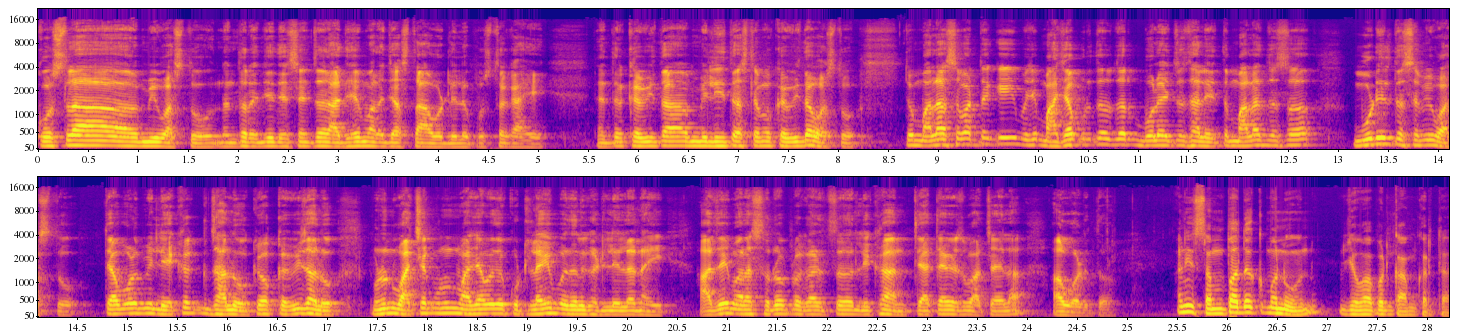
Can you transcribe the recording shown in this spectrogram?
कोसला मी वाचतो नंतर रणजित देसाईंचं राधे मला जास्त आवडलेलं पुस्तक आहे. नंतर कविता मी लिहित असल्यामुळे कविता वाचतो. तर मला असं वाटतं की म्हणजे माझ्यापुरतं जर बोलायचं झाले तर मला जसं मूड येईल तसं मी वाचतो. त्यामुळे मी लेखक झालो किंवा कवी झालो म्हणून वाचक म्हणून माझ्यामध्ये कुठलाही बदल घडलेला नाही. आजही मला सर्व प्रकारचं लिखाण त्या त्यावेळेस वाचायला आवडतं. आणि संपादक म्हणून जेव्हा आपण काम करता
